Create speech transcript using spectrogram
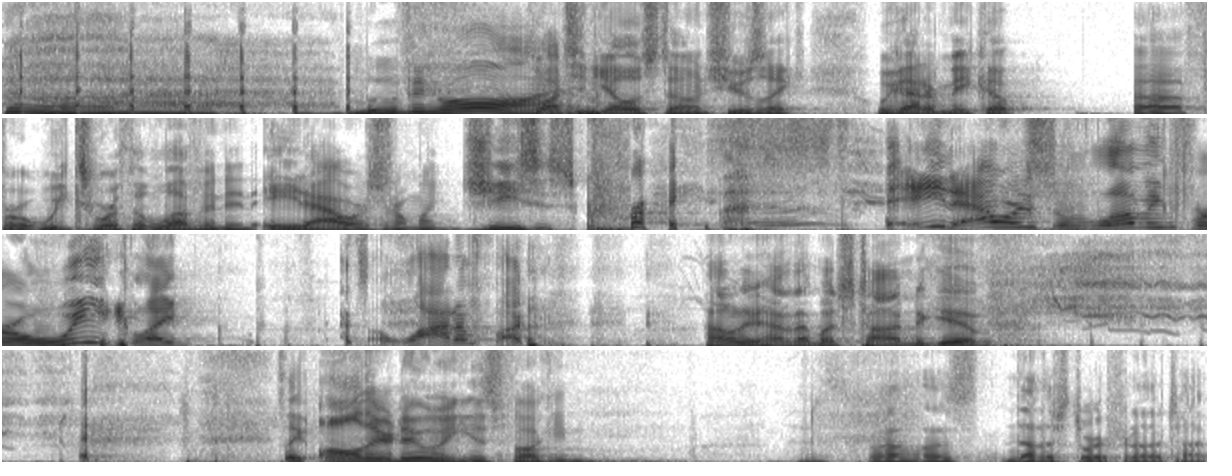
Moving on. watching Yellowstone, she was like, "We got to make up uh, for a week's worth of loving in eight hours," and I'm like, "Jesus Christ, eight hours of loving for a week? Like, that's a lot of fucking." I don't even have that much time to give. It's like all they're doing is fucking. Well, that's another story for another time.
